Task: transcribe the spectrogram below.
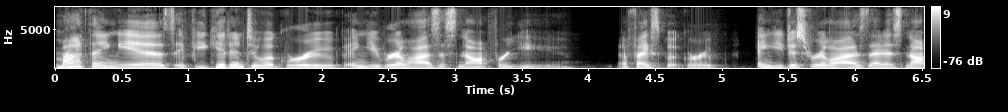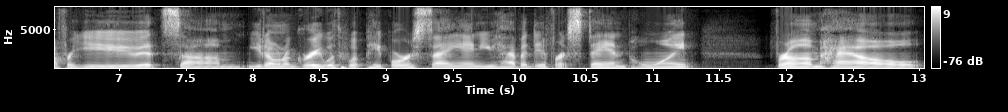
my thing is, if you get into a group and you realize it's not for you, a Facebook group, and you just realize that it's not for you, it's um, you don't agree with what people are saying, you have a different standpoint from how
